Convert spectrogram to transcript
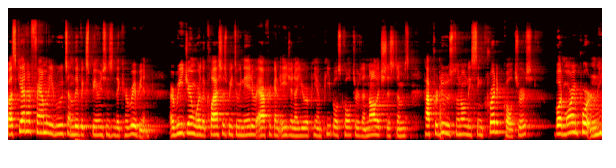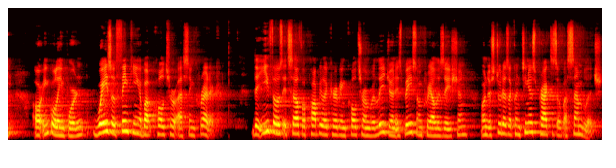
Basquiat had family roots and lived experiences in the Caribbean, a region where the clashes between native African, Asian, and European peoples, cultures, and knowledge systems have produced not only syncretic cultures, but more importantly, or equally important, ways of thinking about culture as syncretic. The ethos itself of popular Caribbean culture and religion is based on creolization, understood as a continuous practice of assemblage,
